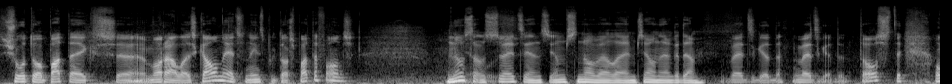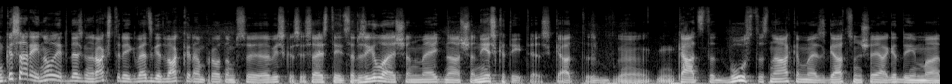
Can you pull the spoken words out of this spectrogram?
šo to pateiks morālais kalnietis un inspektors Patefons. Nu, savus sveicienus jums novēlējums jaunajā gadā. Vecgada, vecgada tosti. Un kas arī nu, ir diezgan raksturīgi vecgada vakaram, protams, viss, kas ir saistīts ar zilēšanu, mēģināšanu ieskatīties, kā tas, kāds tad būs tas nākamais gads. Un šajā gadījumā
